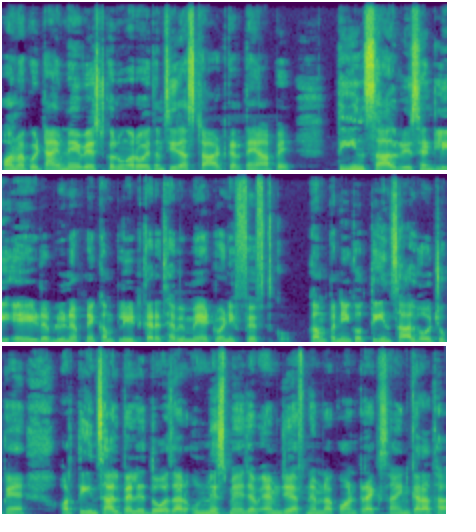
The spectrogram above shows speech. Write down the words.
और मैं कोई टाइम नहीं वेस्ट करूँगा, रोहित, हम सीधा स्टार्ट करते हैं यहाँ पे। तीन साल रिसेंटली AEW ने अपने कंप्लीट करे थे, अभी मई ट्वेंटी फिफ्थ को। कंपनी को तीन साल हो चुके हैं, और तीन साल पहले 2019 में जब एमजेएफ ने अपना कॉन्ट्रैक्ट साइन करा था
